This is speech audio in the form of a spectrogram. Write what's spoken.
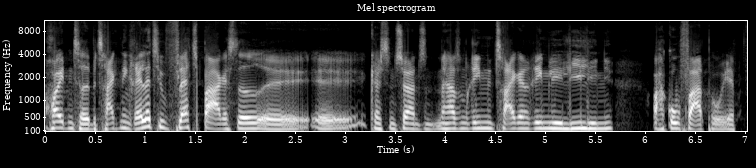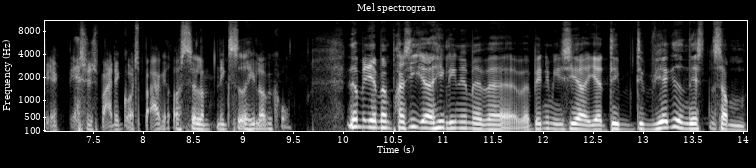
højden taget i betragtning, relativt flat spark afsted, øh, øh, Christian Sørensen. Den har sådan rimelig, trækker en rimelig lige linje og har god fart på. Jeg, jeg, jeg synes bare, det er godt sparket, også selvom den ikke sidder helt oppe i krogen. Jamen, jamen præcis, jeg er helt enig med, hvad, hvad Benjamin siger. Ja, det, det virkede næsten som,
